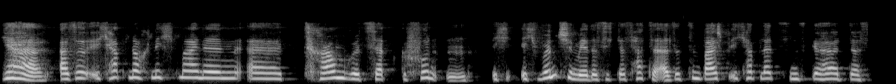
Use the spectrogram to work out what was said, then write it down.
Ja, also ich habe noch nicht meinen äh, Traumrezept gefunden. Ich, ich wünsche mir, dass ich das hatte. Also zum Beispiel, ich habe letztens gehört, dass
